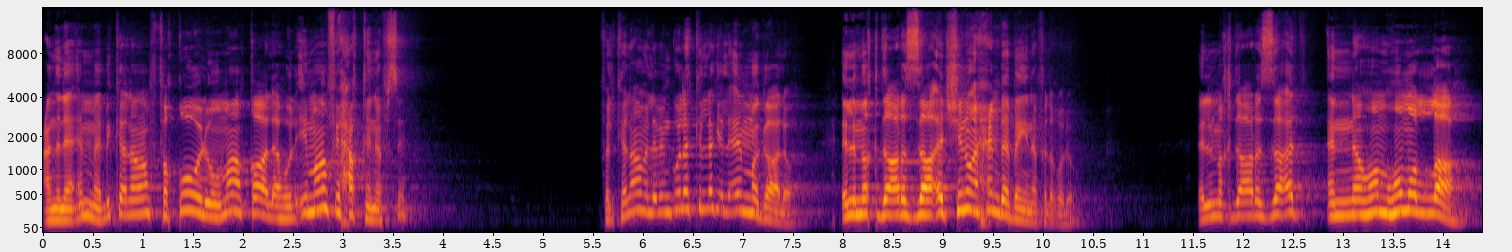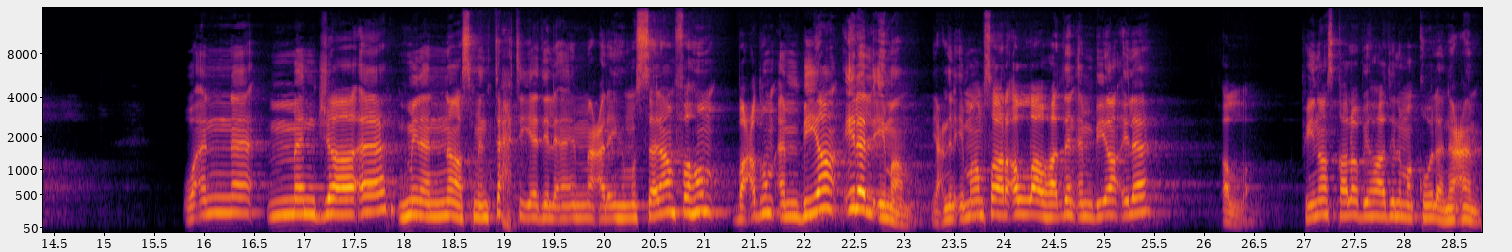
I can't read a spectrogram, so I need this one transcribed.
عن الأئمة بكلام فقولوا ما قاله الإمام في حق نفسه. فالكلام اللي بنقوله كله الأئمة قالوا. المقدار الزائد شنو الحين ببينه في الغلو؟ المقدار الزائد أنهم هم الله. وأن من جاء من الناس من تحت يد الأئمة عليهم السلام فهم بعضهم أنبياء إلى الإمام. يعني الإمام صار الله وهذين أنبياء إلى الله. في ناس قالوا بهذه المقولة نعم.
